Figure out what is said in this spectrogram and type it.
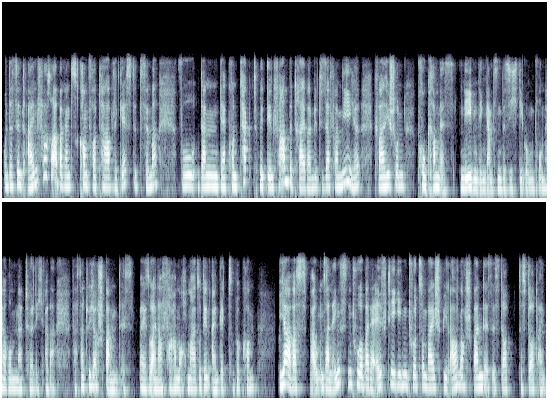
Und das sind einfache, aber ganz komfortable Gästezimmer, wo dann der Kontakt mit den Farmbetreibern, mit dieser Familie quasi schon Programm ist, neben den ganzen Besichtigungen drumherum natürlich. Aber was natürlich auch spannend ist, bei so einer Farm auch mal so den Einblick zu bekommen. Ja, was bei unserer längsten Tour, bei der elftägigen Tour zum Beispiel auch noch spannend ist, ist dort, dass dort ein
